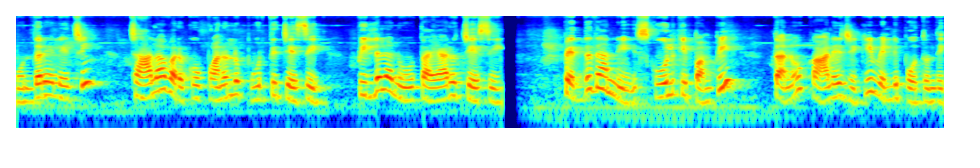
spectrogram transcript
ముందరే లేచి చాలా వరకు పనులు పూర్తి చేసి పిల్లలను తయారు చేసి పెద్దదాన్ని స్కూల్కి పంపి తను కాలేజీకి వెళ్ళిపోతుంది.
